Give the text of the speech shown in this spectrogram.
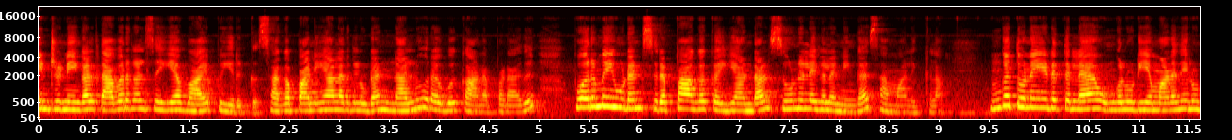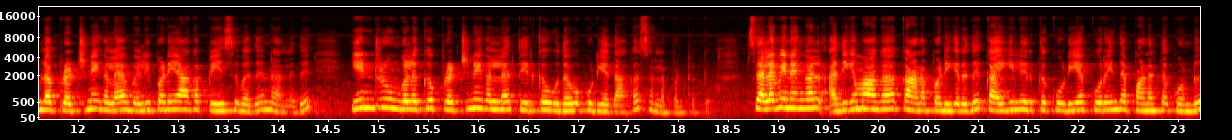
இன்று நீங்கள் தவறுகள் செய்ய வாய்ப்பு இருக்கு. சக பணியாளர்களுடன் நல்லுறவு காணப்படாது. பொறுமையுடன் சிறப்பாக கையாண்டால் சூழ்நிலைகளை நீங்கள் சமாளிக்கலாம். உங்கள் துணையிடத்தில் உங்களுடைய மனதில் உள்ள பிரச்சனைகளை வெளிப்படையாக பேசுவது நல்லது. இன்று உங்களுக்கு பிரச்சனைகளில் தீர்க்க உதவக்கூடியதாக சொல்லப்பட்டிருக்கு. செலவினங்கள் அதிகமாக காணப்படுகிறது. கையில் இருக்கக்கூடிய குறைந்த பணத்தை கொண்டு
